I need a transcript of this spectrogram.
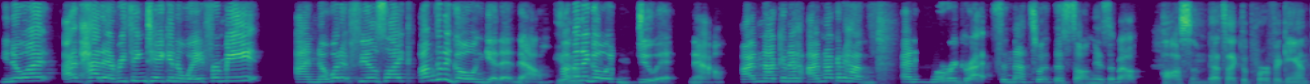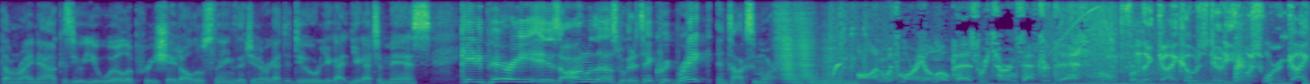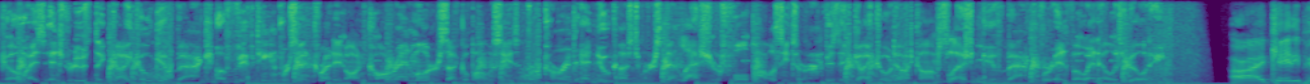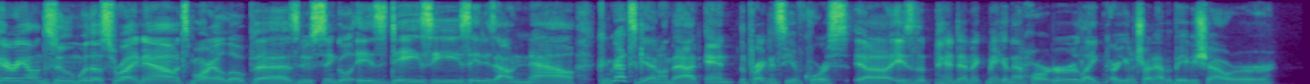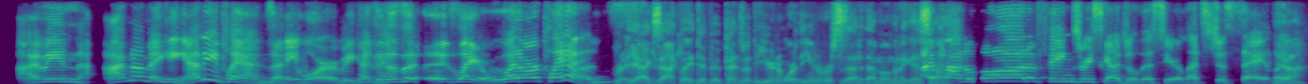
you know what? I've had everything taken away from me i know what it feels like. I'm gonna go and get it now. Yeah. i'm gonna go and do it now. I'm not gonna i'm not gonna have any more regrets. And that's what this song is about Awesome. That's like the perfect anthem right now because you, you will appreciate all those things that you never got to do or you got you got to miss. Katy Perry is on with us. We're going to take a quick break and talk some more. On with Mario Lopez returns after this. From the Geico Studios, where Geico has introduced the Geico Give Back, a 15% credit on car and motorcycle policies for current and new customers that last your full policy term. Visit geico.com slash give back for info and eligibility. All right, Katy Perry on Zoom with us right now. It's Mario Lopez. New single is Daisies. It is out now. Congrats again on that and the pregnancy, of course. Uh, is the pandemic making that harder? Like, are you going to try to have a baby shower? Or I mean, I'm not making any plans anymore because it doesn't. It's like, what are plans? yeah, exactly. It depends what the unit where the universe is at at that moment, I guess. I've huh? had a lot of things rescheduled this year. Let's just say, like, Yeah.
